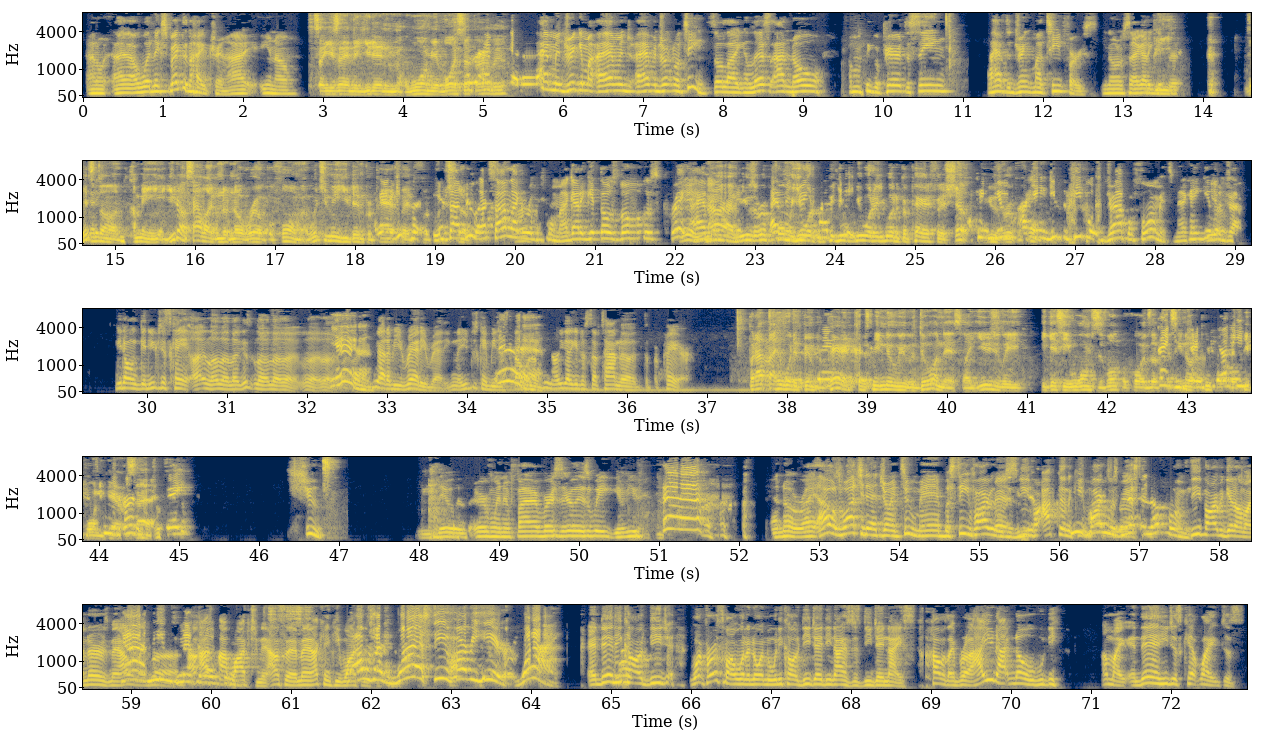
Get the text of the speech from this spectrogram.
I don't. I, I wasn't expecting a hype train. I, you know, So you saying that you didn't warm your voice up I haven't, earlier? I haven't been drinking my. I haven't. I haven't drunk no tea. So like, unless I know I'm gonna be prepared to sing, I have to drink my tea first. You know what I'm saying? I got to get the. This don't. I mean, you don't sound like no, no real performer. What you mean you didn't prepare gotta for, get for yes, I show? do. I sound like a real performer. I got to get those vocals correct. Yeah, I. Nah, if you was a real performer, you would have you, you would have you would have prepared for the show. I can't You was a give. I can't give the people a dry performance, man. I can't give Yeah. them a dry. You don't get. You just can't. Uh, look, look, look, just look, look, look, look, look. Yeah. You got to be ready, ready. You know, you just can't be Yeah. throwing up. You know, you got to give yourself time to, to prepare. But I thought he would have been prepared because he knew he was doing this. Like usually, he gets he warms his vocal cords up because he knows you, the people, I need people on the you camera to side. Okay. Shoot. There was Earth, Wind, and Fire versus earlier this week. If you, I know, right? I was watching that joint too, man. But Steve Harvey Man, was just Steve, I couldn't Steve keep Harvey watching. was man. messing up for me. Steve Harvey get on my nerves, man. I Yeah, was like, he was messing I, I up stopped for me. watching it. I said, man, I can't keep watching. I was like, why is Steve Harvey here? Why? And then he called DJ. Well, first of all, what annoyed me when he called DJ D Nice just DJ Nice. I was like, bro, how you not know who D? I'm like, and then he just kept like just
